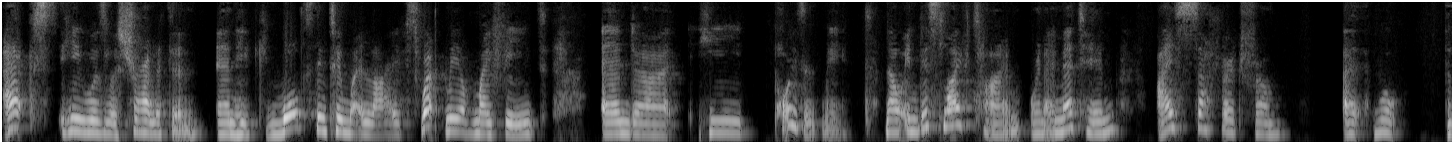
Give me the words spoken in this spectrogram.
ex, he was a charlatan and he waltzed into my life, swept me off my feet, and uh, he poisoned me. Now, in this lifetime, when I met him, I suffered from, uh, well, the,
